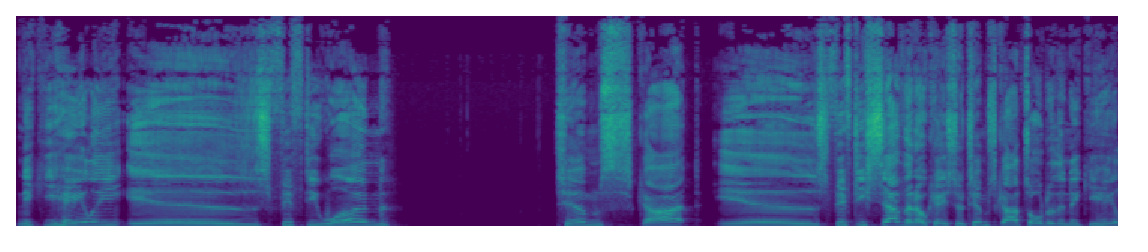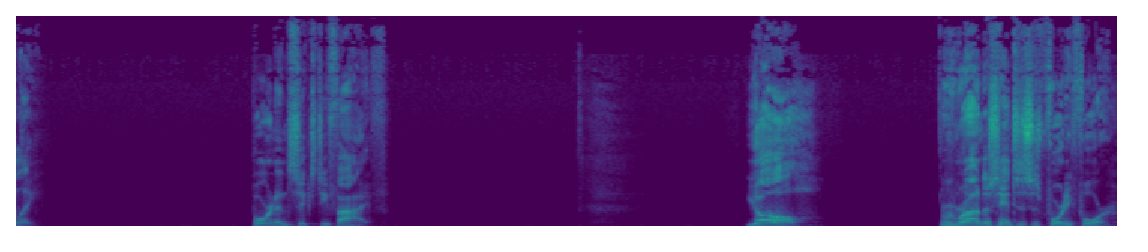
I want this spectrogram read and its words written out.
Nikki Haley is 51. Tim Scott is 57. Okay, so Tim Scott's older than Nikki Haley born in 65. Y'all, Ron DeSantis is 44.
